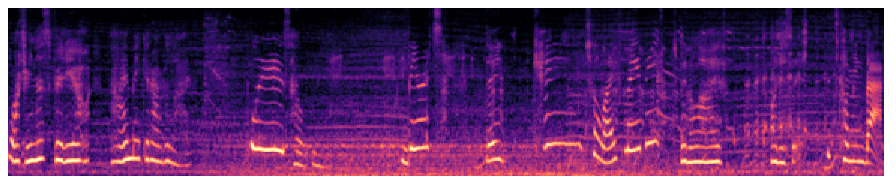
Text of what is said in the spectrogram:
Watching this video I make it out alive, please help me. Spirits, they came to life maybe? It's been alive. What is it? It's coming back.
